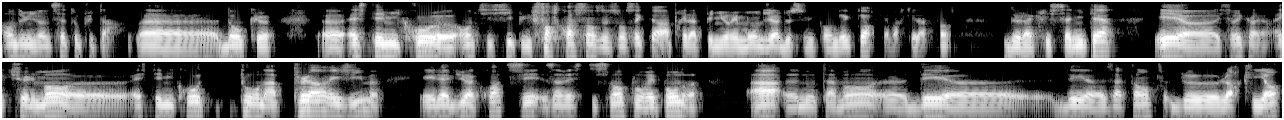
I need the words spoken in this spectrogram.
en 2027 au plus tard. donc ST Micro anticipe une forte croissance de son secteur après la pénurie mondiale de semi-conducteurs qui a marqué la fin de la crise sanitaire. Et c'est vrai qu'actuellement, ST Micro tourne à plein régime et il a dû accroître ses investissements pour répondre à euh, notamment euh, des, euh, des attentes de leurs clients,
